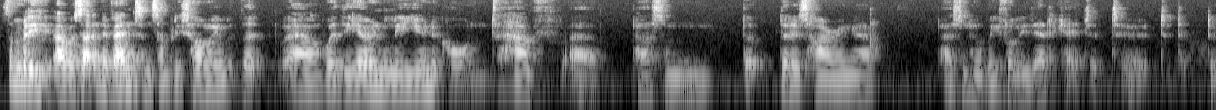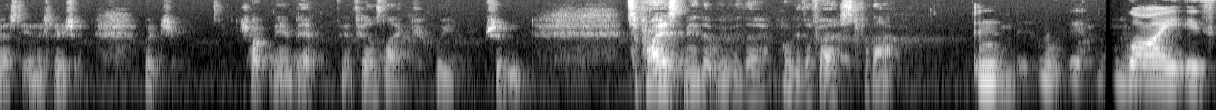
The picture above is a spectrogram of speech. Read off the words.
somebody. I was at an event and somebody told me that uh, we're the only unicorn to have a person that, that is hiring a person who'll be fully dedicated to, to diversity and inclusion, which shocked me a bit. It feels like we shouldn't. Surprised me that we were the we were the first for that. And why is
